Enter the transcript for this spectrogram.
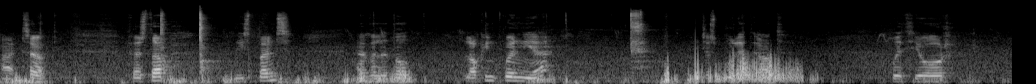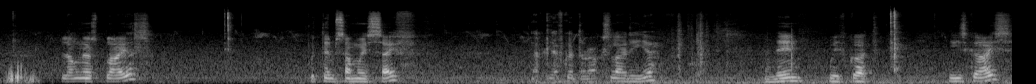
Alright, so first up, these pins have a little locking pin here. Just pull it out with your long nose pliers. Put them somewhere safe. Luckily I've got the rock slider here. And then we've got these guys.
